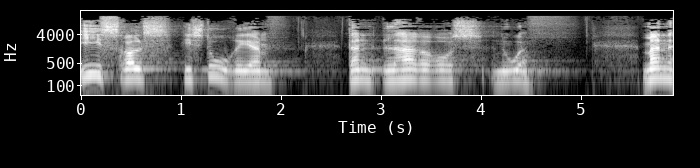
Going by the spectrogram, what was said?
Israels historie den lærer oss noe. Men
